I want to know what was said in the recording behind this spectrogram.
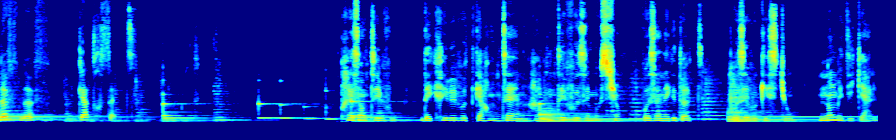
9947. Présentez-vous, décrivez votre quarantaine, racontez vos émotions, vos anecdotes, posez vos questions, non médicales,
